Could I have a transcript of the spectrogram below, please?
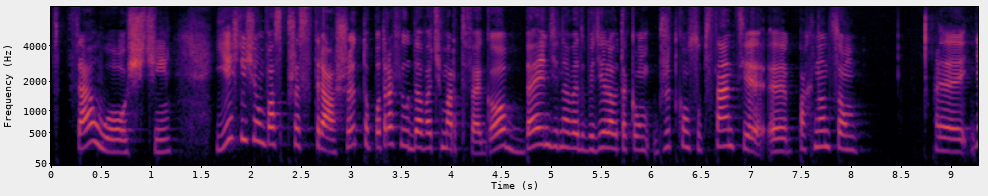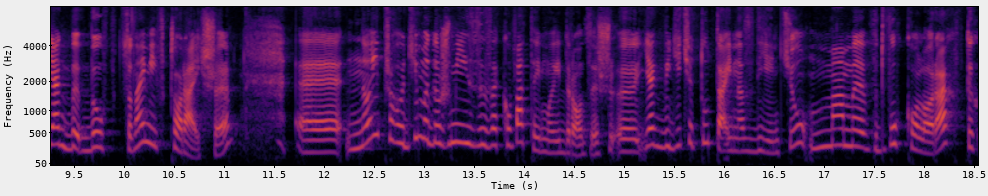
w całości. Jeśli się Was przestraszy, to potrafi udawać martwego, będzie nawet wydzielał taką brzydką substancję e, pachnącą jakby był co najmniej wczorajszy. E, No i przechodzimy do żmii zyzakowatej, moi drodzy. E, Jak widzicie tutaj na zdjęciu, mamy w dwóch kolorach. Tych,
